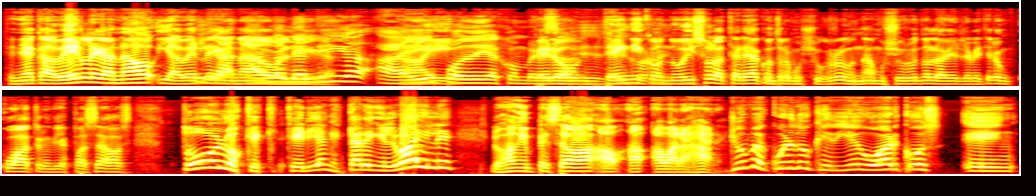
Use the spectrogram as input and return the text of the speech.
Tenía que haberle ganado y haberle Y ganado a ganándole a liga. Liga, ahí podía conversar. Pero Sí, sí, sí, técnico correcto. no hizo la tarea contra Muchugrul. ¿no? Muchugrul no le, le metieron cuatro en días pasados. Todos los que querían estar en el baile los han empezado a, a- a barajar. Yo me acuerdo que Diego Arcos, en,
